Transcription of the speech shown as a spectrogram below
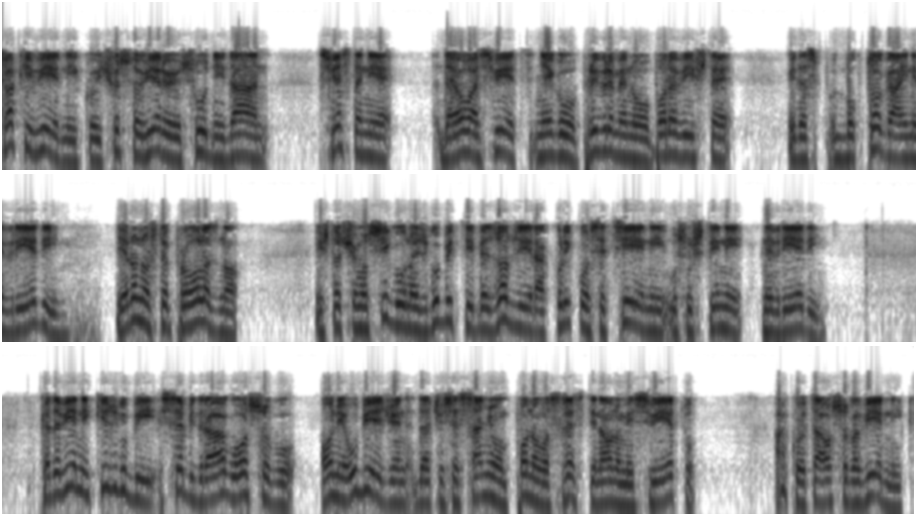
Svaki vjernik koji čvrsto vjeruje u sudnji dan svjestan je da je ovaj svijet njegovo privremeno boravište i da zbog toga i ne vrijedi, jer ono što je prolazno i što ćemo sigurno izgubiti bez obzira koliko se cijeni u suštini ne vrijedi. Kada vjernik izgubi sebi dragu osobu, on je ubijeđen da će se sa njom ponovo sresti na onome svijetu, ako je ta osoba vjernik.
